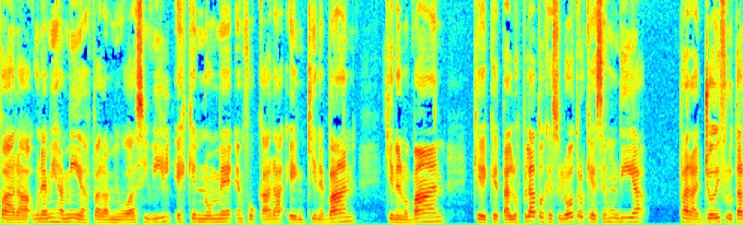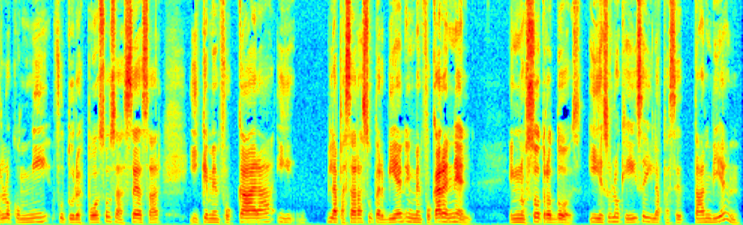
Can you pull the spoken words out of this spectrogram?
para una de mis amigas para mi boda civil es que no me enfocara en quiénes van, quiénes no van, qué tal los platos, qué es lo otro, que ese es un día para yo disfrutarlo con mi futuro esposo, o sea, César, y que me enfocara y la pasara súper bien y me enfocara en él, en nosotros dos. Y eso es lo que hice y la pasé tan bien.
